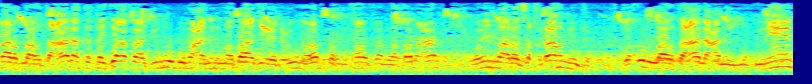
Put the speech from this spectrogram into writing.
قال الله تعالى تتجافى جنوبهم عن المضاجع يدعون ربهم خوفا وطمعا ومما رزقناهم ينفق يقول الله تعالى عن المؤمنين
